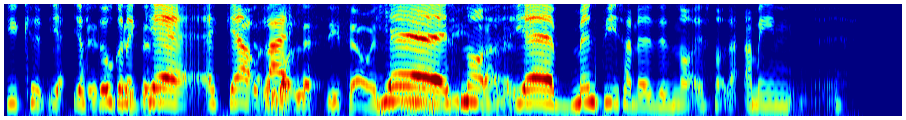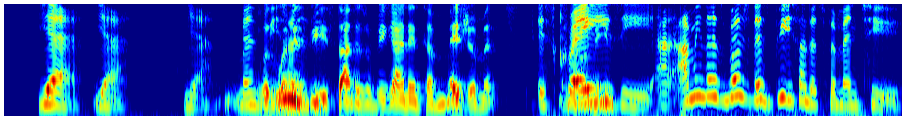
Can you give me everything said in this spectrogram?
you could. Yeah, you're There's- still gonna there's- there's get a girl. There's like a lot less detail in. in yeah, men's it's not. standards. Yeah, men's beauty standards is not. It's not that. I mean, yeah, yeah, yeah. Men's Because beauty women's standards. beauty standards would be going into measurements. it's what I mean? crazy. and I mean, there's there's beauty standards for men too.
